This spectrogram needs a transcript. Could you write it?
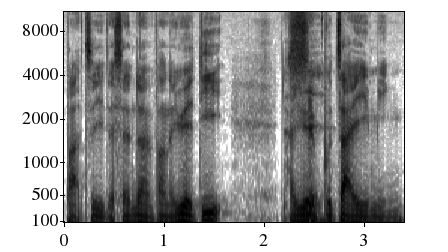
把自己的身段放得越低，他越不在意名，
